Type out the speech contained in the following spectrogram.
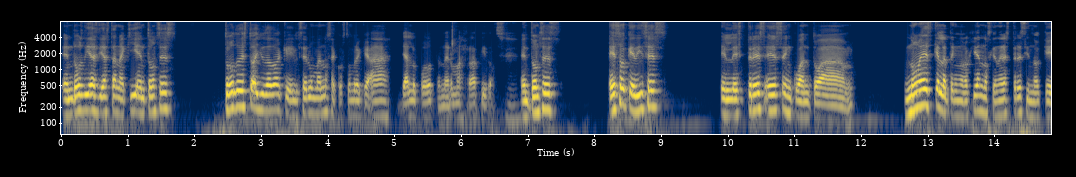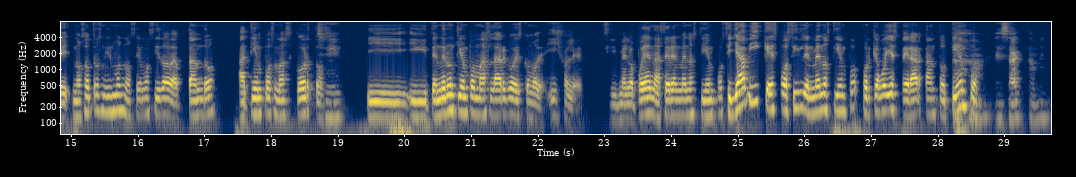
en dos días ya están aquí, entonces todo esto ha ayudado a que el ser humano se acostumbre que, ah, ya lo puedo tener más rápido. Entonces, eso que dices, el estrés es en cuanto a, no es que la tecnología nos genere estrés, sino que nosotros mismos nos hemos ido adaptando a tiempos más cortos. Y, y tener un tiempo más largo es como de, híjole, si me lo pueden hacer en menos tiempo, si ya vi que es posible en menos tiempo, ¿por qué voy a esperar tanto tiempo? exactamente.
